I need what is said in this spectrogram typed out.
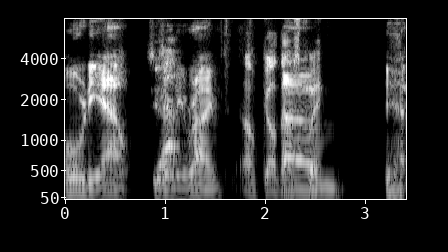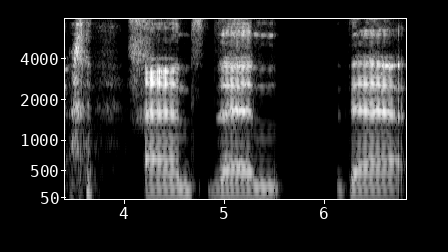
already out. She's Yeah. already arrived. Oh god, that's was quick. Um, Yeah, and then they're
